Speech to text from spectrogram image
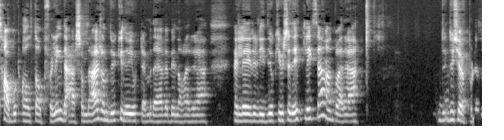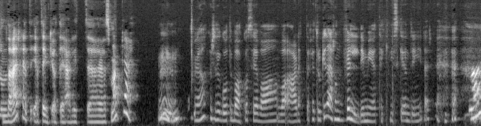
ta bort alt av oppfølging. Det er som det er. Sånn, du kunne jo gjort det med det webinar- eh, eller videokurset ditt, liksom. At bare du, du, kjøper det som det er. Jeg, jeg tenker jo at det er litt uh, smart, jeg. Ja. Mm. Ja, kanskje jeg skal gå tilbake og se hva, hva er dette For jeg tror ikke det er sånn veldig mye tekniske endringer der. Nei.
